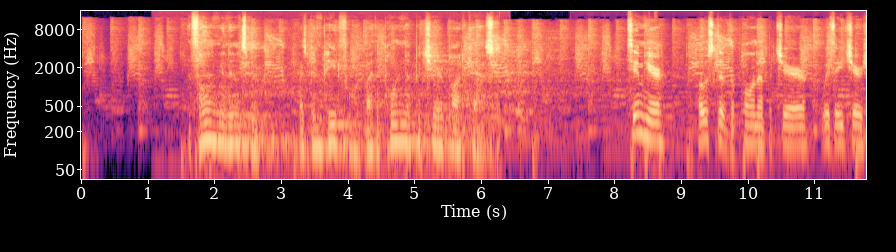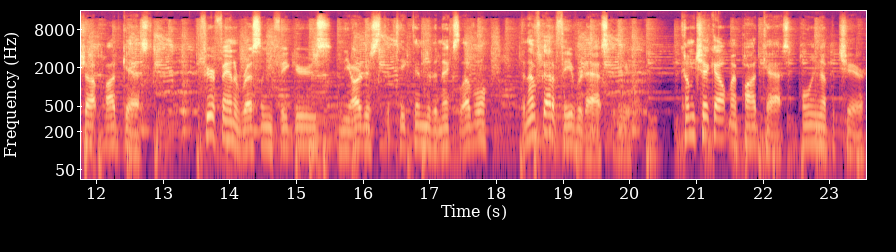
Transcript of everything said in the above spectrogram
The following announcement has been paid for by the Pulling Up a Chair podcast. Tim here, host of the Pulling Up a Chair with a Chair Shot podcast. If you're a fan of wrestling figures and the artists that take them to the next level, then I've got a favor to ask of you. Come check out my podcast, Pulling Up a Chair.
